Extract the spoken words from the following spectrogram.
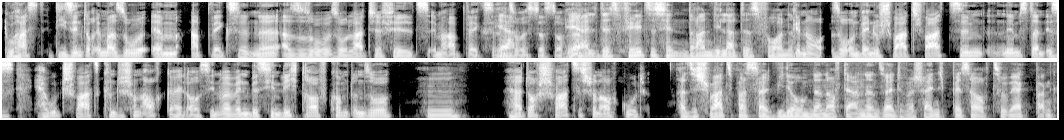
du hast, die sind doch immer so ähm, abwechselnd, ne? Also so, so Latte-Filz immer abwechselnd, Ja. so ist das doch, ne? Ja, das Filz ist hinten dran, die Latte ist vorne. Genau, so. Und wenn du schwarz-schwarz nimmst, dann ist es, ja gut, schwarz könnte schon auch geil aussehen, weil wenn ein bisschen Licht drauf kommt und so, Hm. ja doch, schwarz ist schon auch gut. Also schwarz passt halt wiederum dann auf der anderen Seite wahrscheinlich besser auch zur Werkbank,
